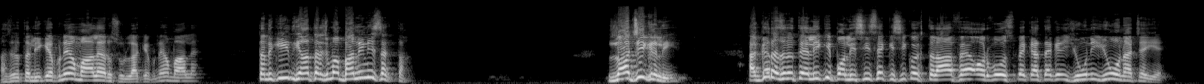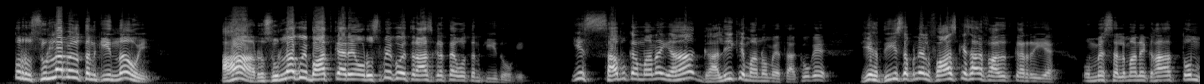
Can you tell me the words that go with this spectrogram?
حضرت علی کے اپنے امال ہے رسول اللہ کے اپنے امال ہے تنقید یہاں ترجمہ بن ہی نہیں سکتا۔ لاجیکلی اگر حضرت علی کی پالیسی سے کسی کو اختلاف ہے اور وہ اس پہ کہتا ہے کہ یوں نہیں، یوں ہونا چاہیے، تو رسول اللہ پہ تو تنقید نہ ہوئی۔ ہاں رسول اللہ کوئی بات کہہ رہے ہیں اور اس پہ کوئی اعتراض کرتا ہے، وہ تنقید ہوگی۔ یہ سب کا معنی یہاں گالی کے معنوں میں تھا، کیونکہ یہ حدیث اپنے الفاظ کے ساتھ حفاظت کر رہی ہے۔ ام سلمہ نے کہا، تم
